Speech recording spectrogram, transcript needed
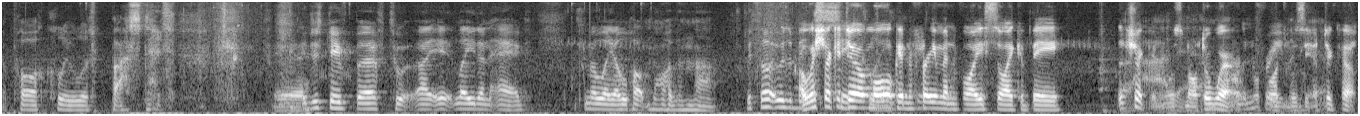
A poor clueless bastard. Yeah. it just gave birth to it. Like, it laid an egg. It's gonna lay a lot more than that. We thought it was a bit. I wish I could do a. Morgan Freeman voice so I could be. The Ah, chicken was not aware Morgan of what Freeman was yet to come.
